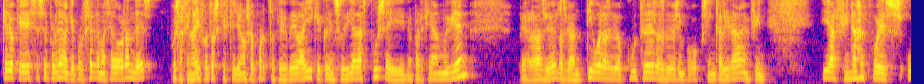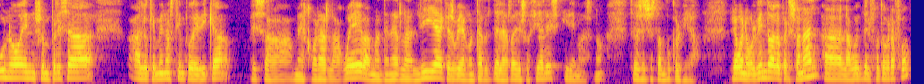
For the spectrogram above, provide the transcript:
creo que ese es el problema, que por ser demasiado grandes, pues al final hay fotos que es que yo no soporto, que veo ahí, que en su día las puse y me parecían muy bien, pero las veo, las veo antiguas, las veo cutres, las veo sin, sin calidad, en fin. Y al final, pues uno en su empresa a lo que menos tiempo dedica es a mejorar la web, a mantenerla al día, que os voy a contar de las redes sociales y demás, ¿no? Entonces eso está un poco olvidado. Pero bueno, volviendo a lo personal, a la web del fotógrafo,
